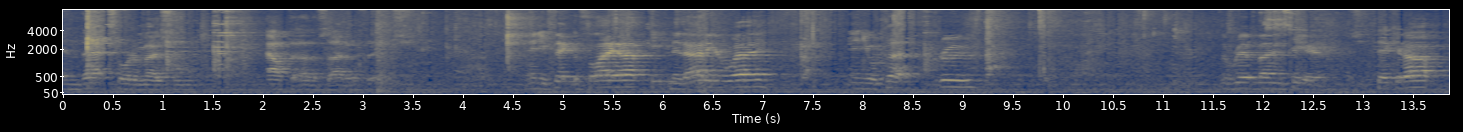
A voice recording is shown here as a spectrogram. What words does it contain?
in that sort of motion out the other side of the fish. And you pick the fillet up, keeping it out of your way, and you'll cut through the rib bones here. As you pick it up,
